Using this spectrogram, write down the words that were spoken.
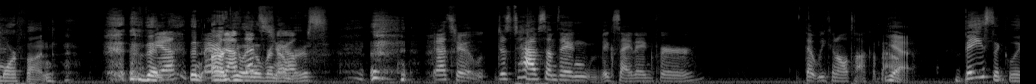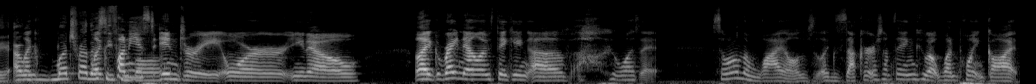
more fun? than, yeah, than arguing over true. numbers. That's true. Just to have something exciting for that we can all talk about. Yeah. Basically, I like, would much rather like see funniest people... injury or you know, like right now I'm thinking of oh, who was it? Someone on the Wild, like Zucker or something, who at one point got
